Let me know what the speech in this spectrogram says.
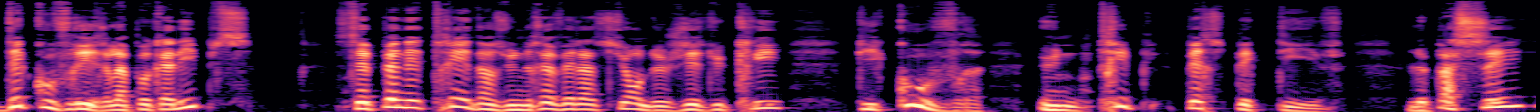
Découvrir l'Apocalypse, c'est pénétrer dans une révélation de Jésus-Christ qui couvre une triple perspective, le passé,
